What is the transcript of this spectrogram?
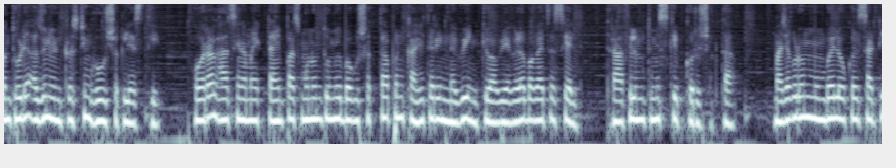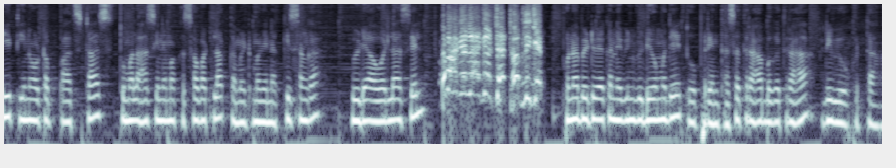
पण थोडी अजून इंटरेस्टिंग होऊ शकली असती. ओव्हरऑल हा सिनेमा एक टाइमपास म्हणून तुम्ही बघू शकता पण काहीतरी नवीन किंवा वेगळं बघायचं असेल तर हा फिल्म तुम्ही स्किप करू शकता. माझ्याकडून मुंबई लोकलसाठी तीन आउट ऑफ पाच स्टार्स तुम्हाला हा सिनेमा कसा वाटला? कमेंटमध्ये नक्कीच सांगा. व्हिडिओ आवडला असेल? पुन्हा भेटूया एका नवीन व्हिडिओमध्ये तोपर्यंत हसत राहा बघत राहा रिव्ह्यू करता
